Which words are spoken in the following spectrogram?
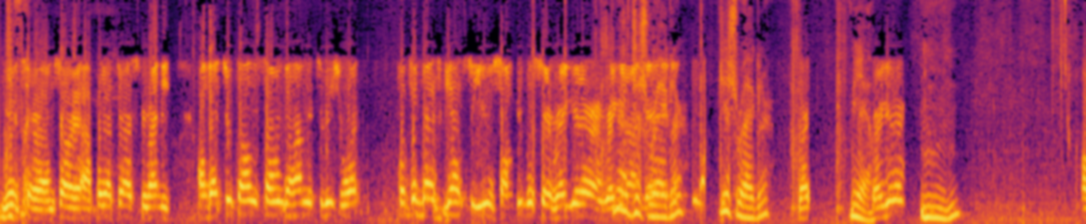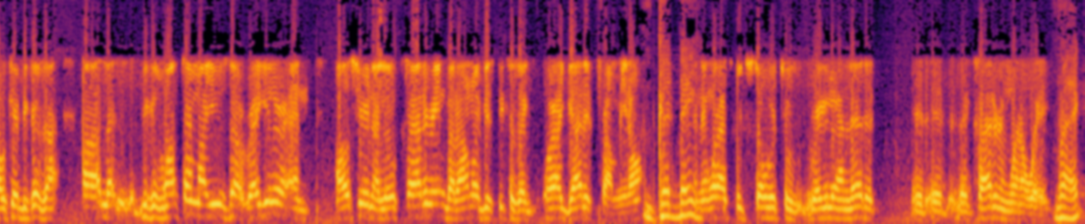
Good, sir. I'm sorry. I forgot to ask you, Randy. On that 2007 Galant Mitsubishi, what what's the best gas to use? Some people say regular and regular. Yeah, just regular. Just regular. Right. Yeah. Regular. Mm-hmm. Okay, because I, uh, because one time I used uh, regular and I was hearing a little clattering, but I don't know if it's because I where I got it from, you know. Could be. And then when I switched over to regular and let it, it the clattering went away. Right.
